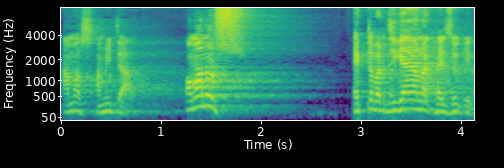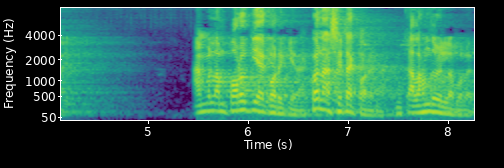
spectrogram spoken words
আমার স্বামীটা অমানুষ। একটাবার জিগায়ও না, খাইছো কিনা? আমি বললাম, পরকিয়া করে কিনা? কয়, না, সেটা করে না। আলহামদুলিল্লাহ বলেন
